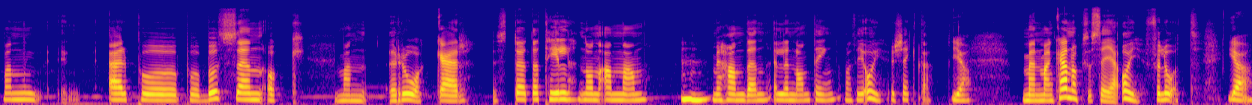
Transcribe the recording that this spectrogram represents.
man är på, på bussen och man råkar stöta till någon annan Mm. med handen eller någonting. Man säger oj, ursäkta. Ja. Men man kan också säga oj, förlåt. Ja.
